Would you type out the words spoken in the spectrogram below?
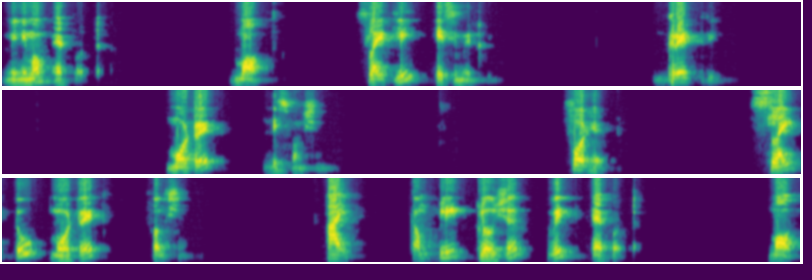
minimum effort. Mouth, slightly asymmetry. Grade 3, moderate dysfunction. Forehead, slight to moderate function. Eye, complete closure with effort. Mouth,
